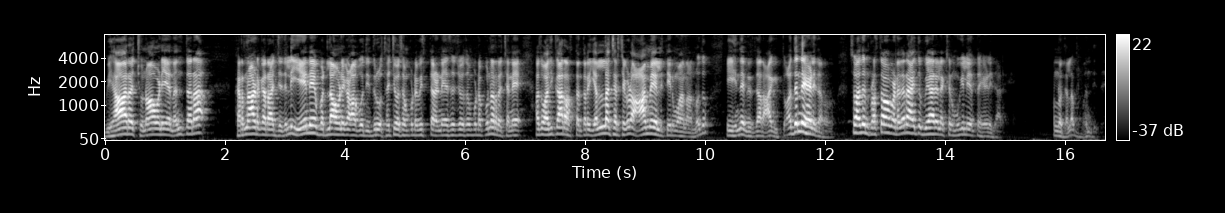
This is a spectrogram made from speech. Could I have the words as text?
ಬಿಹಾರ ಚುನಾವಣೆಯ ನಂತರ ಕರ್ನಾಟಕ ರಾಜ್ಯದಲ್ಲಿ ಏನೇ ಬದಲಾವಣೆಗಳಾಗೋದಿದ್ರು ಸಚಿವ ಸಂಪುಟ ವಿಸ್ತರಣೆ, ಸಚಿವ ಸಂಪುಟ ಪುನರ್ರಚನೆ ಅಥವಾ ಅಧಿಕಾರ ಹಸ್ತಾಂತರ ಎಲ್ಲ ಚರ್ಚೆಗಳು ಆಮೇಲೆ ತೀರ್ಮಾನ ಅನ್ನೋದು ಈ ಹಿಂದೆ ನಿರ್ಧಾರ ಆಗಿತ್ತು. ಅದನ್ನೇ ಹೇಳಿದ್ದಾರೆ ಅವರು. ಸೊ ಅದನ್ನು ಪ್ರಸ್ತಾವ ಮಾಡಿದರೆ ಆಯಿತು, ಬಿಹಾರ್ ಎಲೆಕ್ಷನ್ ಮುಗಿಲಿ ಅಂತ ಹೇಳಿದ್ದಾರೆ ಅನ್ನೋದೆಲ್ಲ ಬಂದಿದೆ.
